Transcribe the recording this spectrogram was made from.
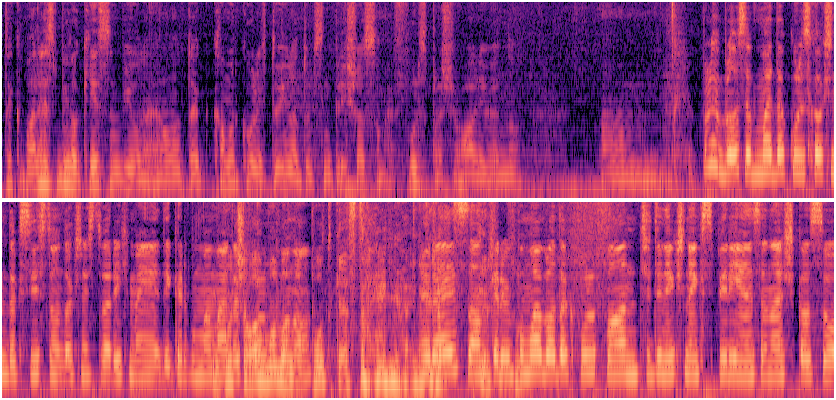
Tako pa res bilo, kje sem bil, ne, ono, tak, kamorkoli v tujino tudi sem prišel, so me ful spraševali vedno. Um, Bolje bi bilo se po mojem tako cool s kakšnim taksistom o takšnih stvarih meniti, ker po mojem mogoče tako lahko ful imamo na podkastu enega. Res sem, ker bi po mojem bilo tako full fun, če ti nekšne experience, znaš, ko so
